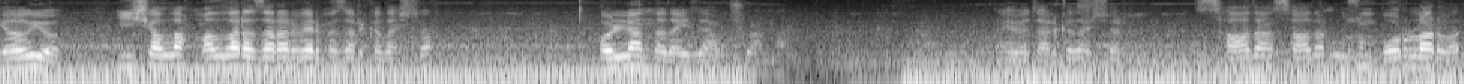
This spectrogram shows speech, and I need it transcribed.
yağıyor. İnşallah mallara zarar vermez arkadaşlar. Hollanda'dayız abi şu anda. Evet arkadaşlar. Sağdan sağdan uzun borular var.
